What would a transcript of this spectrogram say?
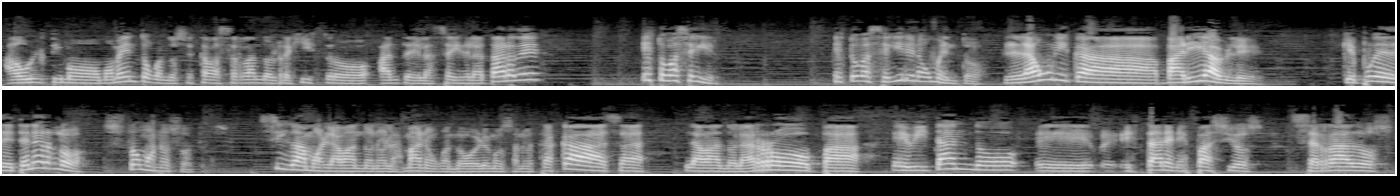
a último momento cuando se estaba cerrando el registro antes de las 6 de la tarde. Esto va a seguir. Esto va a seguir en aumento. La única variable que puede detenerlo somos nosotros. Sigamos lavándonos las manos cuando volvemos a nuestras casas, lavando la ropa, evitando eh, estar en espacios cerrados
